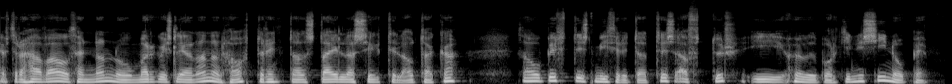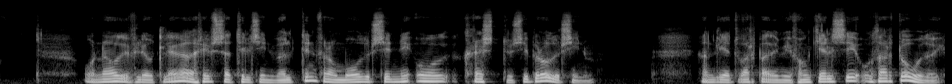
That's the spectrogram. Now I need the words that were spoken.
Eftir að hafa á þennan og margvíslegan annan hátt reyndað stæla sig til átaka þá byrtist Mithridates aftur í höfuðborginni Sínópe og náði fljótlega að hrifsa til sín völdin frá móður sinni og Krestus í bróður sínum. Hann let varpaðum í fangelsi og þar dóðu þau.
